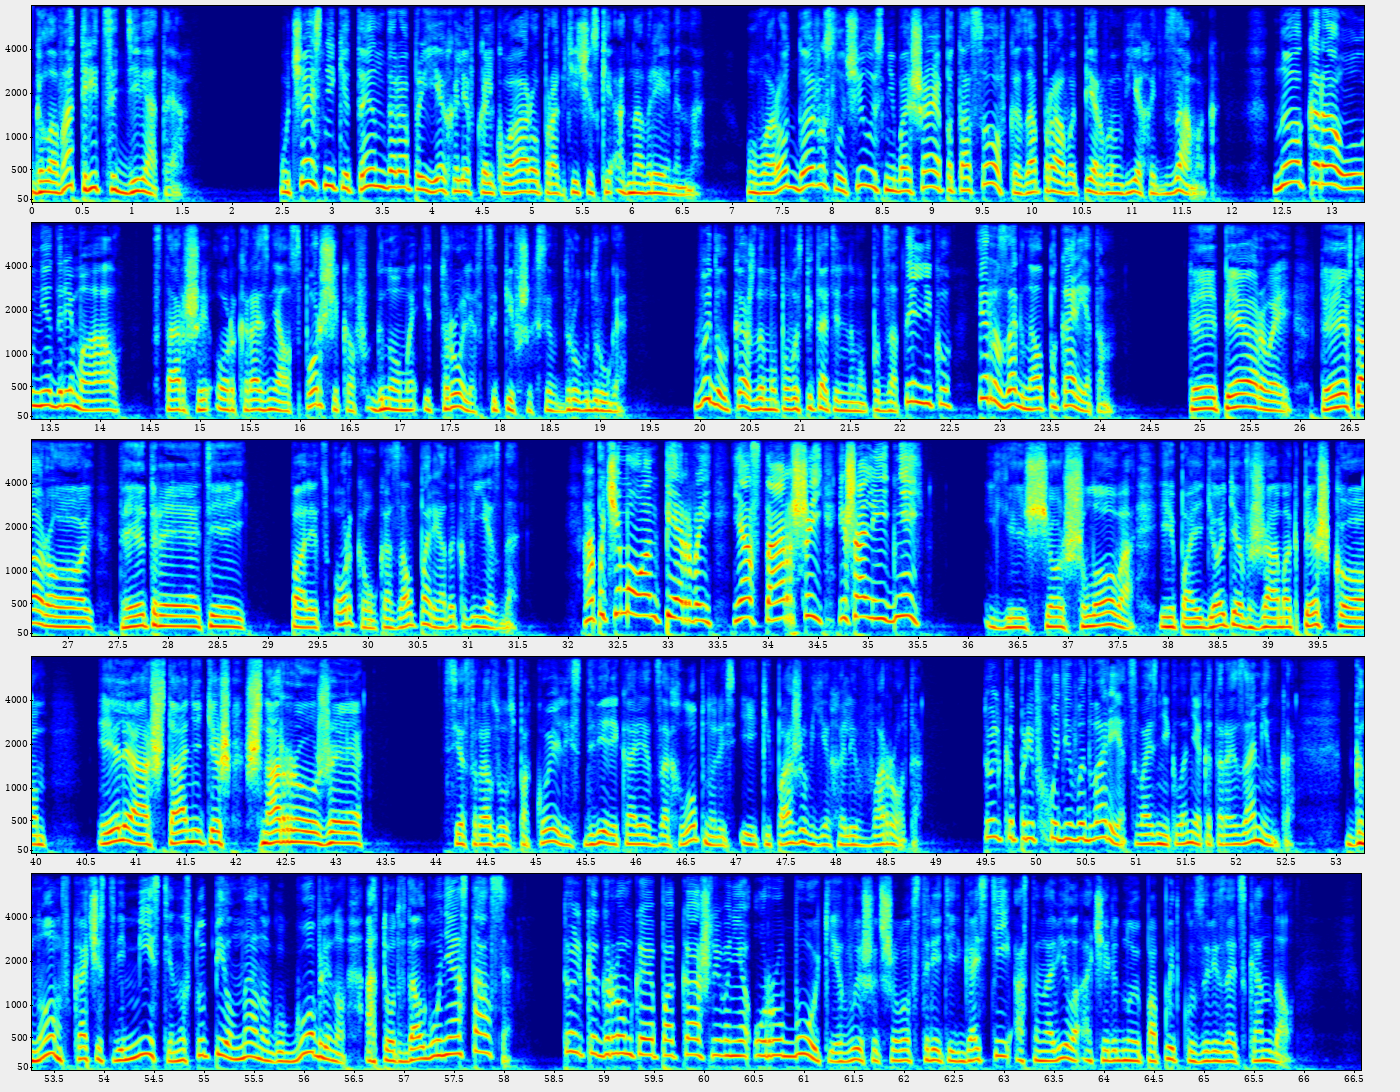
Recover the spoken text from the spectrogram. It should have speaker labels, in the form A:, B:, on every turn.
A: Глава 39. Участники тендера приехали в Калькуару практически одновременно. У ворот даже случилась небольшая потасовка за право первым въехать в замок. Но караул не дремал. Старший орк разнял спорщиков, гнома и тролля, вцепившихся в друг друга. Выдал каждому по воспитательному подзатыльнику и разогнал по каретам.
B: «Ты первый, ты второй, ты третий!»
A: Палец орка указал порядок въезда.
C: «А почему он первый? Я старший и шалидней!»
B: «Еще шлова, и пойдете в замок пешком, или останетесь снаружи!»
A: Все сразу успокоились, двери карет захлопнулись, и экипажи въехали в ворота. Только при входе во дворец возникла некоторая заминка. Гном в качестве мести наступил на ногу гоблину, а тот в долгу не остался. Только громкое покашливание у Рубуки, вышедшего встретить гостей, остановило очередную попытку завязать скандал.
